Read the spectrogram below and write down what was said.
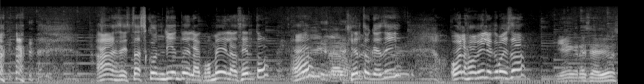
ah, se está escondiendo de la comela, ¿cierto? ¿Ah? ¿Cierto que sí? Hola, familia, ¿cómo está? Bien, gracias a Dios.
